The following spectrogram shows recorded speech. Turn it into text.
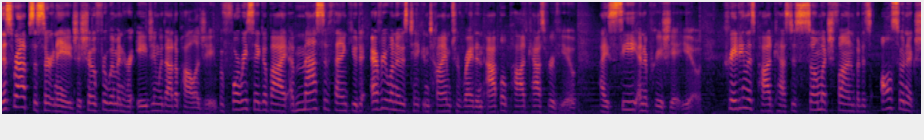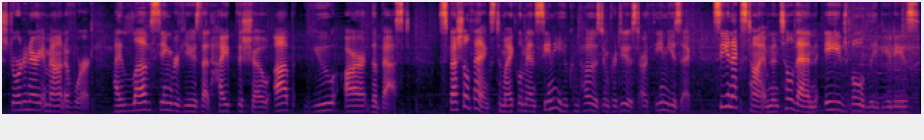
This wraps A Certain Age, a show for women who are aging without apology. Before we say goodbye, a massive thank you to everyone who has taken time to write an Apple Podcast review. I see and appreciate you. Creating this podcast is so much fun, but it's also an extraordinary amount of work. I love seeing reviews that hype the show up. You are the best. Special thanks to Michael Mancini, who composed and produced our theme music. See you next time, and until then, age boldly, beauties.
